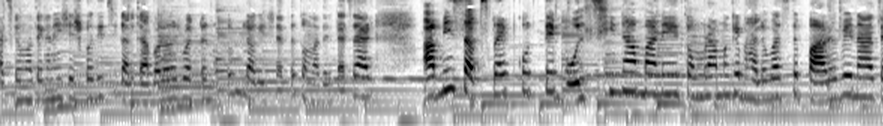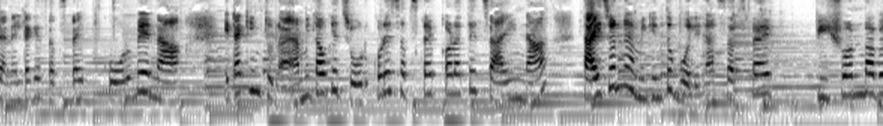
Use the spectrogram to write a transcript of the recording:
আজকের মতো এখানেই শেষ করে দিচ্ছি। কালকে আবারও আসব একটা নতুন ব্লগের সাথে তোমাদের কাছে। আর আমি সাবস্ক্রাইব করতে বলছি না মানে তোমরা আমাকে ভালোবাসতে পারবে না চ্যানেলটাকে সাবস্ক্রাইব করবে না। এটা কিন্তু নয়, আমি কাউকে জোর করে সাবস্ক্রাইব করাতে চাই না। তাই জন্য আমি কিন্তু বলি না সাবস্ক্রাইব ভীষণভাবে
